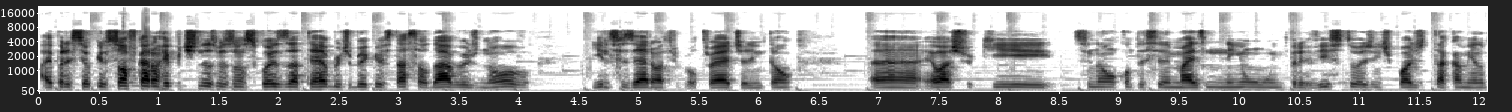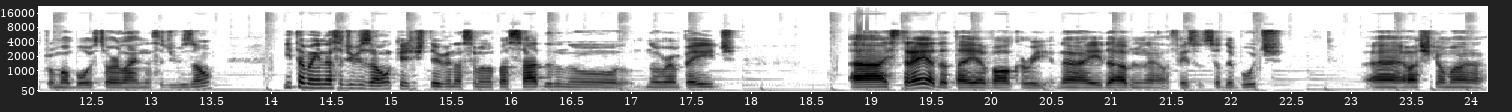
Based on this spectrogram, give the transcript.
Aí pareceu que eles só ficaram repetindo as mesmas coisas até a Britt Baker estar saudável de novo. E eles fizeram a Triple Threat. Então uh, eu acho que se não acontecer mais nenhum imprevisto, a gente pode estar tá caminhando para uma boa storyline nessa divisão. E também nessa divisão que a gente teve na semana passada no, no Rampage a estreia da Taya Valkyrie na AEW, né, ela fez o seu debut. É, eu acho que é uma,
